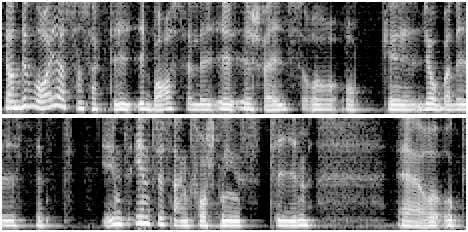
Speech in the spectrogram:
Ja, det var jag som sagt i, i Basel i, i Schweiz och, och eh, jobbade i ett in, intressant forskningsteam eh, och, och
